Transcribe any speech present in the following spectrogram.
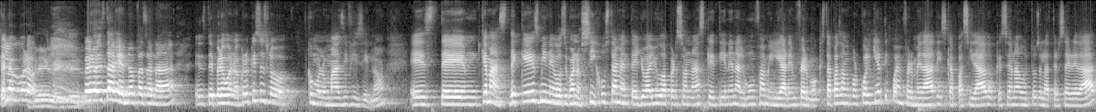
te lo juro. Increíble, increíble. Pero está bien, no pasa nada. Este, pero bueno, creo que eso es lo, como lo más difícil, ¿no? Este, ¿Qué más? ¿De qué es mi negocio? Bueno, sí, justamente yo ayudo a personas que tienen algún familiar enfermo, que está pasando por cualquier tipo de enfermedad, discapacidad o que sean adultos de la tercera edad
